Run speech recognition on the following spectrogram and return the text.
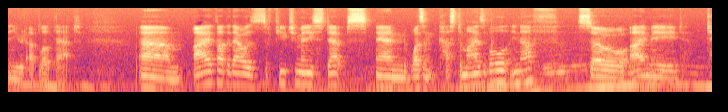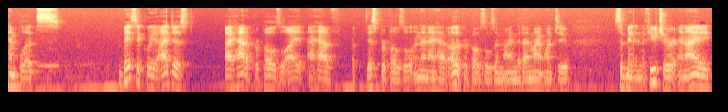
and you would upload that. Um, I thought that that was a few too many steps and wasn't customizable enough, so I made templates. Basically, I just I had a proposal. I, I have this proposal, and then I have other proposals in mind that I might want to submit in the future, and I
